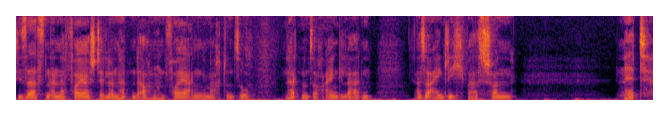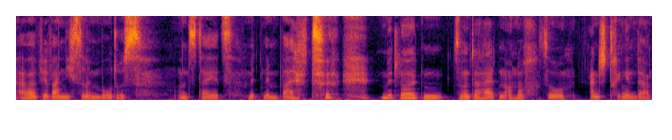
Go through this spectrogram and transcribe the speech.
Die saßen an der Feuerstelle und hatten da auch noch ein Feuer angemacht und so und hatten uns auch eingeladen. Also eigentlich war es schon nett, aber wir waren nicht so im Modus, uns da jetzt mitten im Wald mit Leuten zu unterhalten, auch noch so anstrengender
